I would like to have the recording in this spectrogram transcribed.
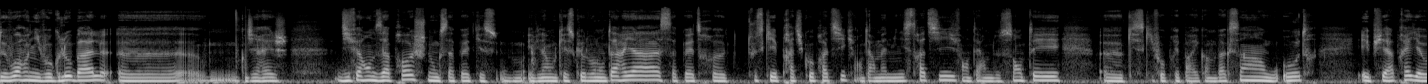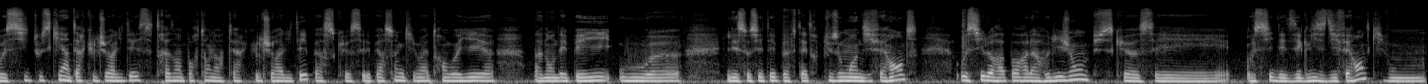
voir au niveau global, euh, dirais-je, différentes approches. Donc, ça peut être évidemment qu'est-ce que le volontariat, ça peut être tout ce qui est pratico-pratique en termes administratifs, en termes de santé, qu'est-ce qu'il faut préparer comme vaccin ou autre. Et puis après, il y a aussi tout ce qui est interculturalité. C'est très important l'interculturalité parce que c'est les personnes qui vont être envoyées euh, bah, dans des pays où euh, les sociétés peuvent être plus ou moins différentes. Aussi le rapport à la religion, puisque c'est aussi des églises différentes qui vont,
